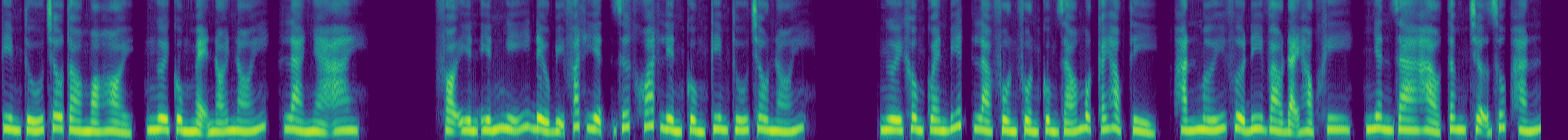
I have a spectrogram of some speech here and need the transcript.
Kim Tú Châu tò mò hỏi, ngươi cùng mẹ nói nói, là nhà ai? Phó Yên Yến nghĩ đều bị phát hiện, rứt khoát liền cùng Kim Tú Châu nói. Ngươi không quen biết là phồn phồn cùng giáo một cái học tỷ, hắn mới vừa đi vào đại học khi, nhân ra hảo tâm trợ giúp hắn.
